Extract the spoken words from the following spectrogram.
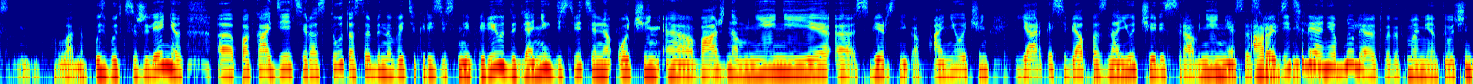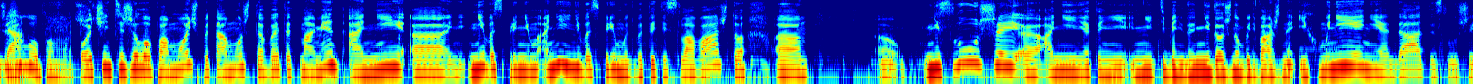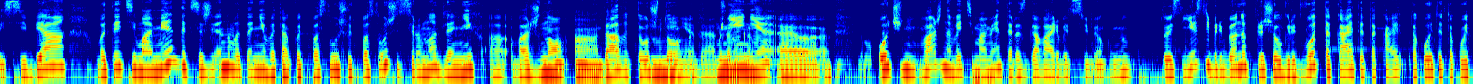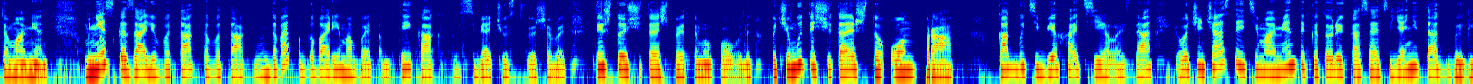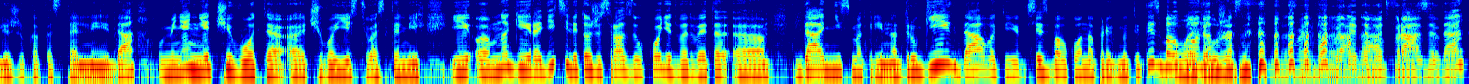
ладно, пусть будет к сожалению, э, пока дети растут, особенно в эти кризисные периоды, для них действительно очень э, важно мнение э, сверстников. Они очень ярко себя познают через сравнение со А родители, сверстниками. они обнуляют в этот момент, и очень Да. тяжело помочь. Очень тяжело помочь, потому что в этот момент они э, не восприним, они не воспримут вот эти слова, что э, э, не слушай, э, они это не, не тебе не, не должно быть важно их мнение, да, ты слушай себя. Вот эти моменты, к сожалению, ну вот они вот так вот послушают, послушают, все равно для них э, важно, э, да, вот то, что Мнение, да, мнение э, очень важно в эти моменты разговаривать с ребенком. Ну, то есть, если бы ребенок пришел, говорит, вот такая-то, такая, такой-то, такой-то момент. Мне сказали вот так-то, вот так. Ну, давай поговорим об этом. Ты как себя чувствуешь об этом? Ты что считаешь по этому поводу? Почему ты считаешь, что он прав? Как бы тебе хотелось, да? И очень часто эти моменты, которые касаются, я не так выгляжу, как остальные, да? У меня нет чего-то, э, чего есть у остальных. И э, многие родители тоже сразу уходят вот в это, э, да, не смотри на других, да, вот и все с балкона прыгнут, и ты с О, балкона это ужасно. вот, эта вот фраза, да?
